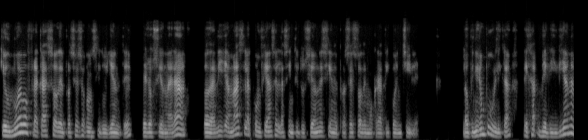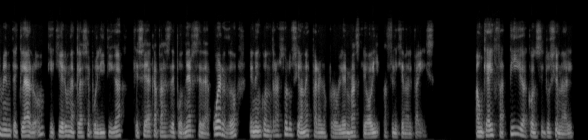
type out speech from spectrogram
que un nuevo fracaso del proceso constituyente erosionará todavía más la confianza en las instituciones y en el proceso democrático en Chile. La opinión pública deja meridianamente claro que quiere una clase política que sea capaz de ponerse de acuerdo en encontrar soluciones para los problemas que hoy afligen al país. Aunque hay fatiga constitucional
